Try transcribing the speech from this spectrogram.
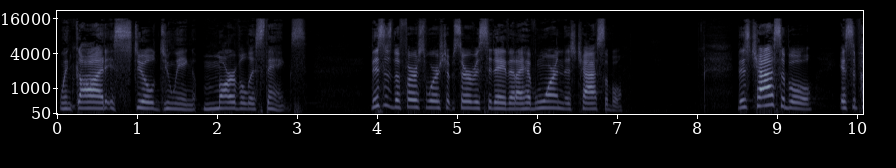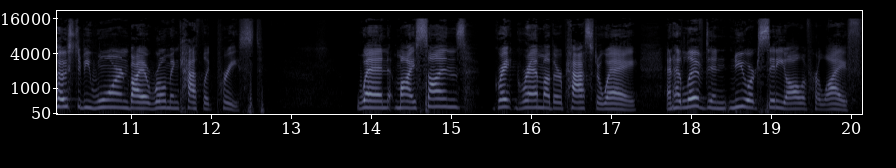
when God is still doing marvelous things. This is the first worship service today that I have worn this chasuble. This chasuble is supposed to be worn by a Roman Catholic priest. When my son's great grandmother passed away and had lived in New York City all of her life.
